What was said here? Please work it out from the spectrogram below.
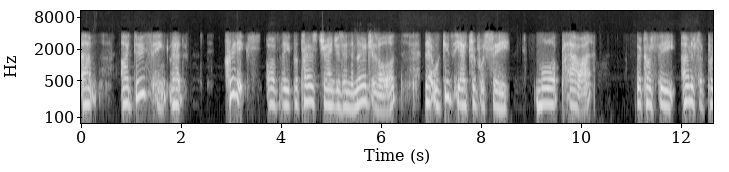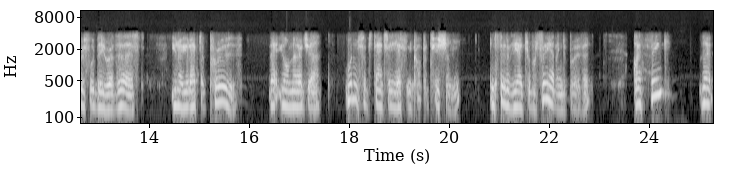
Um, I do think that critics of the proposed changes in the merger law that would give the ACCC more power because the onus of proof would be reversed. You know, you'd have to prove that your merger wouldn't substantially lessen competition instead of the ACCC having to prove it. I think that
